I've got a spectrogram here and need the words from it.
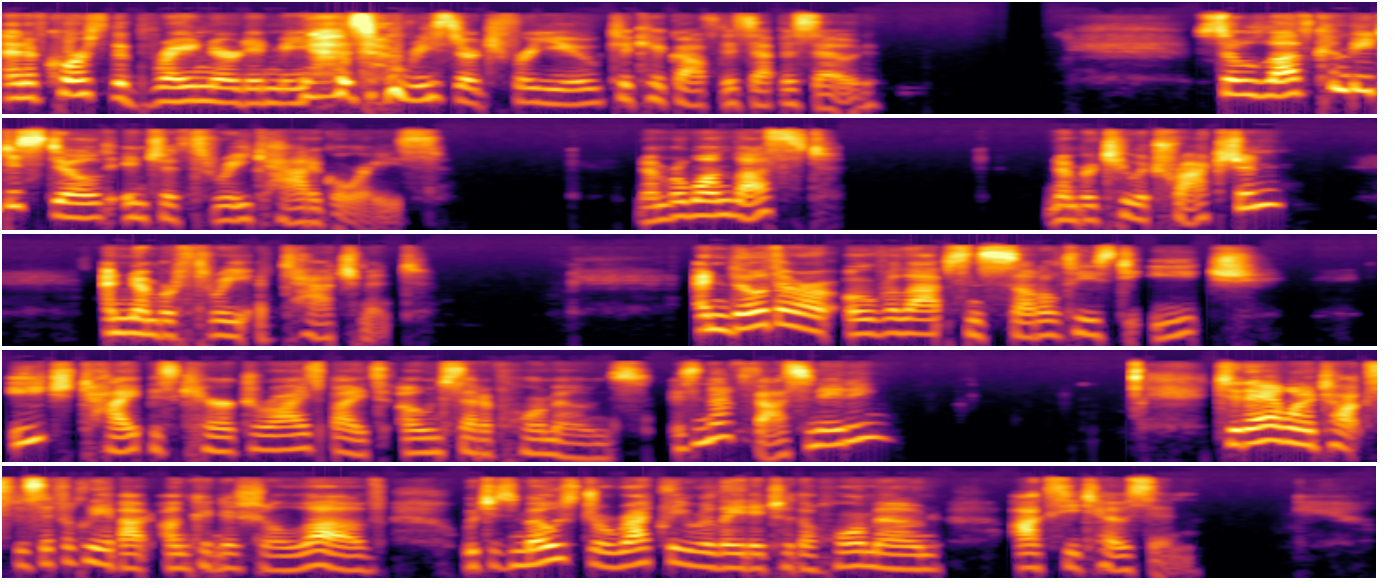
And of course, the brain nerd in me has some research for you to kick off this episode. So, love can be distilled into three categories number one, lust, number two, attraction, and number three, attachment. And though there are overlaps and subtleties to each, each type is characterized by its own set of hormones. Isn't that fascinating? Today, I want to talk specifically about unconditional love, which is most directly related to the hormone oxytocin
